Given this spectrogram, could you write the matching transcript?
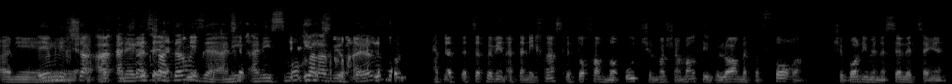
אני... אם נכשל, אני אגיד לך יותר מזה, אני- אסמוך עליו יותר. לא, אתה, אתה צריך להבין, אתה נכנס לתוך המהות של מה שאמרתי ולא המטאפורה שבו אני מנסה לציין.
